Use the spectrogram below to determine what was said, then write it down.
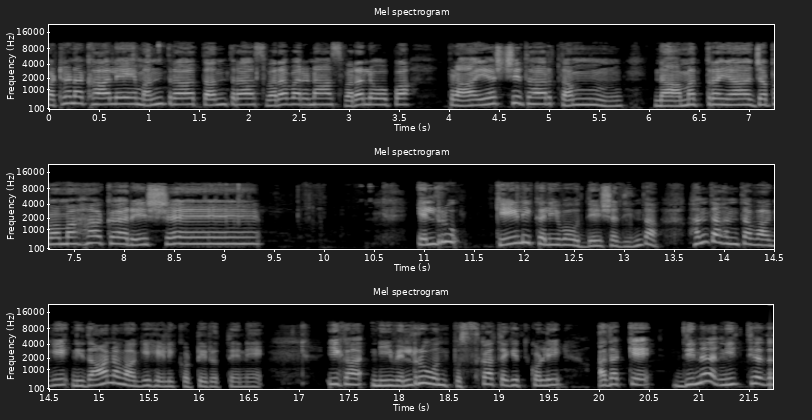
पठनकाले मन्त्र तन्त्र स्वरवर्ण स्वरलोप प्रायश्चितार्थं नामत्रय जपमः करिष्ये ಎಲ್ಲರೂ ಕೇಳಿ ಕಲಿಯುವ ಉದ್ದೇಶದಿಂದ ಹಂತ ಹಂತವಾಗಿ ನಿಧಾನವಾಗಿ ಹೇಳಿಕೊಟ್ಟಿರುತ್ತೇನೆ. ಈಗ ನೀವೆಲ್ಲರೂ ಒಂದು ಪುಸ್ತಕ ತೆಗೆದುಕೊಳ್ಳಿ. ಅದಕ್ಕೆ ದಿನನಿತ್ಯದ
